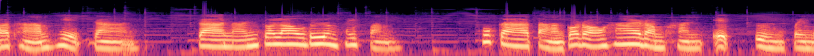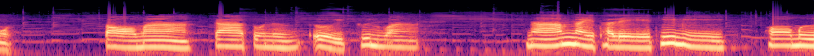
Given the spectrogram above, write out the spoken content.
มาถามเหตุการณ์ กานั้นก็เล่าเรื่องให้ฟัง พวกกาต่างก็ร้องไห้รำพันเอ็ดอึงไปหมด ต่อมากาตัวหนึ่งเอ่ยขึ้นว่า น้ำในทะเลที่มีพอมือ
